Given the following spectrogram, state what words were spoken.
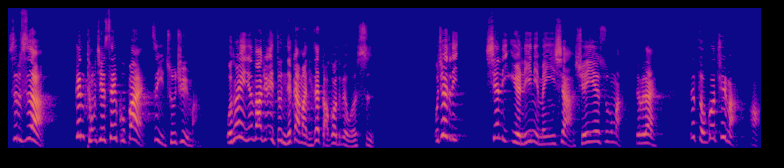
是不是啊？跟同学 say goodbye，自己出去嘛。我同学已经发觉，哎，都你在干嘛？你在祷告，对不对？我说是。我就离先离远离你们一下，学耶稣嘛，对不对？就走过去嘛，啊，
